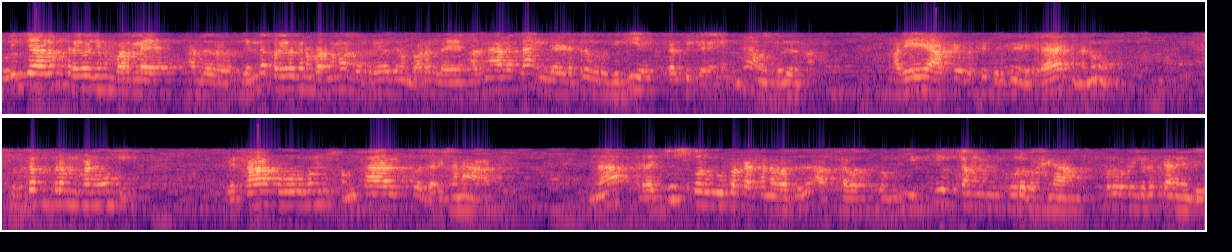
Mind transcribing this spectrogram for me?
புரிஞ்சாலும் பிரயோஜனம் வரல. அந்த எந்த பிரயோஜனம் வரணுமோ அந்த பிரயோஜனம் வரல. அதனாலதான் இந்த இடத்துல ஒரு விதியை கல்பிக்கிறேன்னு அவன் சொல்லியிருந்தான். அதே ஆட்சேபத்தை திருப்பி எடுக்கிறார் நனும் சுத பிரம்மணோபி யதாபூர்வம் சம்சாரித்துவ தர்சனா ந ரஜுஸ்வரூபகசனவது அர்த்தவத்துவம் இத்தியுக்தம் பூர்வபக்ஷினா பூர்வபக்ஷி சொல்லிட்டானே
